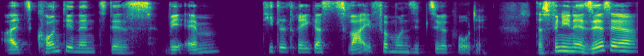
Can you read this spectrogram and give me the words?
als Kontinent des WM-Titelträgers 2,75er Quote. Das finde ich eine sehr, sehr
